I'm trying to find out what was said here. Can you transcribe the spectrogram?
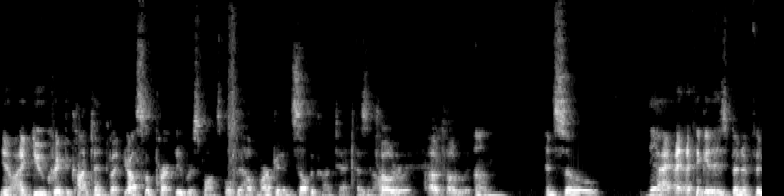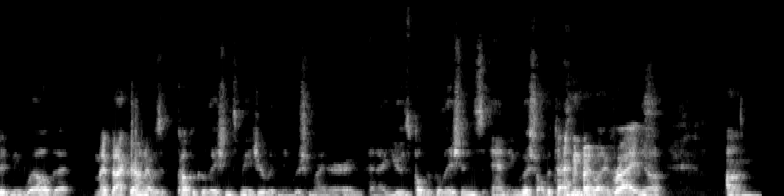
you know, I do create the content, but you're also partly responsible to help market and sell the content as an author. Totally. Oh, totally. Um, and so, yeah, I, I think it has benefited me well that my background, I was a public relations major with an English minor, and, and I use public relations and English all the time in my life. Right. You know, um,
